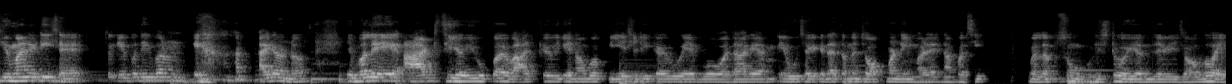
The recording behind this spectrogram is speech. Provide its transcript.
હ્યુમેનિટી છે, તો એ બધી પણ આઈ ડોન્ટ નો એ ભલે એ આર્ટ થિયરી ઉપર વાત કરવી કે એના ઉપર પીએચડી કરવું એ બહુ વધારે એમ એવું છે કે કદાચ તમને જોબ પણ નહીં મળે એના પછી. મતલબ શું હિસ્ટોરિયન જેવી જોબ હોય.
